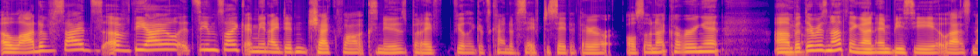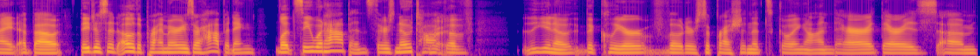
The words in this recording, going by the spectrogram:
a lot of sides of the aisle. It seems like. I mean, I didn't check Fox News, but I feel like it's kind of safe to say that they're also not covering it. Um, But there was nothing on NBC last night about. They just said, "Oh, the primaries are happening. Let's see what happens." There's no talk Right. of you know the clear voter suppression that's going on there there is um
